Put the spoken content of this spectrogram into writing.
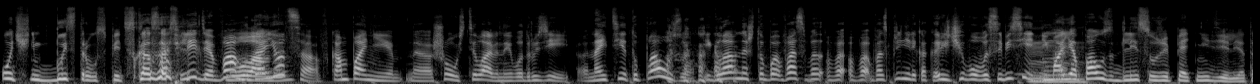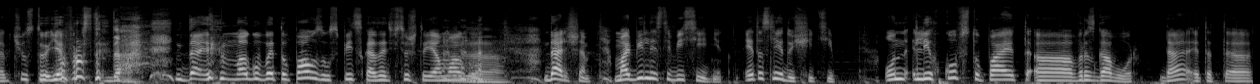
очень быстро успеть сказать. Лидия, вам Ну, ладно. удается в компании э, шоу Стилавина и его друзей э, найти эту паузу? И главное, чтобы вас во- во- восприняли как речевого собеседника. Моя пауза длится уже пять недель, я так чувствую. Я просто, Да. да, могу в эту паузу успеть сказать все, что я могу. да. Дальше. Мобильный собеседник. Это следующий тип. Он легко вступает э, в разговор. Да, этот э,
